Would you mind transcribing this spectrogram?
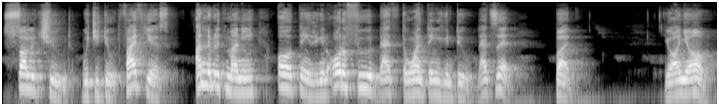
Solitude, would you do. it? Five years, unlimited money, all things. You can order food. That's the one thing you can do. That's it. But you're on your own.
